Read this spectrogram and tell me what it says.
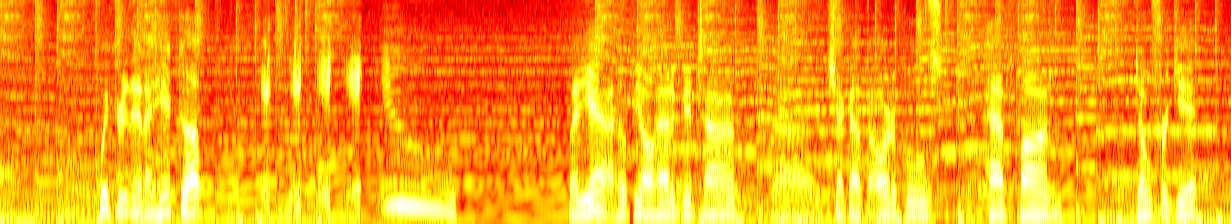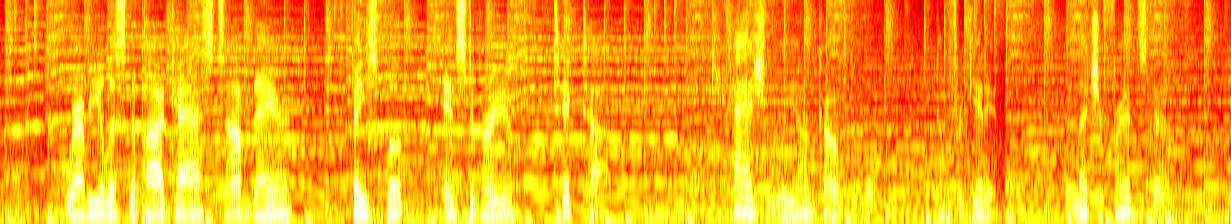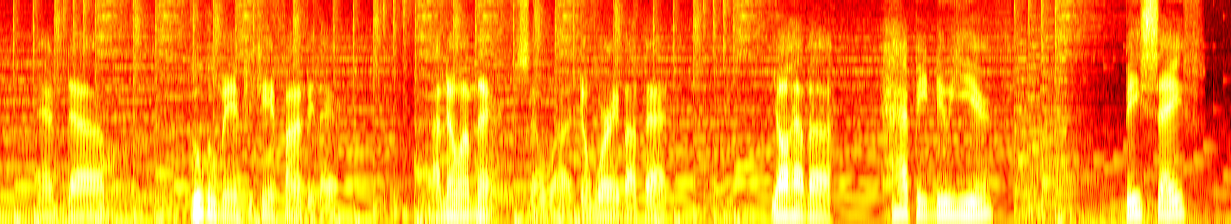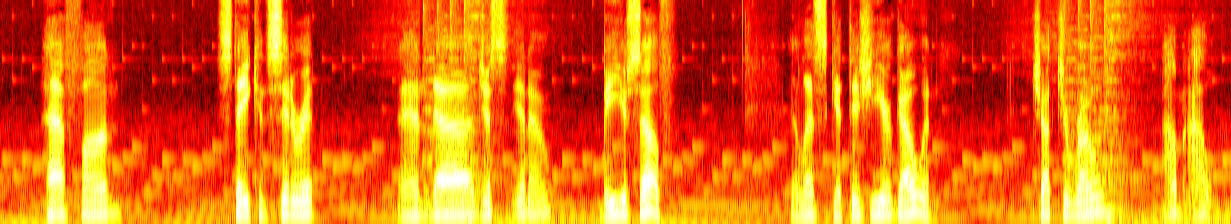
Quicker than a hiccup. but yeah, I hope you all had a good time. Uh, check out the articles. Have fun. Don't forget, wherever you listen to podcasts, I'm there. Facebook, Instagram, TikTok casually uncomfortable. Don't forget it. Let your friends know. And uh, Google me if you can't find me there. I know I'm there, so uh, don't worry about that. Y'all have a happy new year. Be safe. Have fun. Stay considerate. And uh, just, you know, be yourself. And let's get this year going. Chuck Jerome, I'm out.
